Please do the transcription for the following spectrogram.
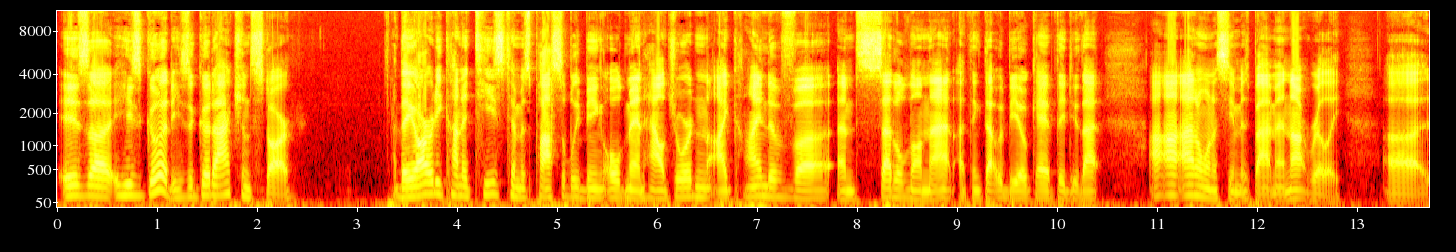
is uh, he's good, he's a good action star. They already kind of teased him as possibly being old man Hal Jordan. I kind of uh, am settled on that. I think that would be okay if they do that. I, I don't want to see him as Batman, not really. Uh,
